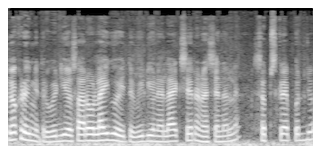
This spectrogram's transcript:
જો ખેડૂત મિત્રો, વીડિયો સારો લાગ્યો હોય તો વિડીયોને લાઇક શેર અને ચેનલને સબસ્ક્રાઈબ કરજો.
